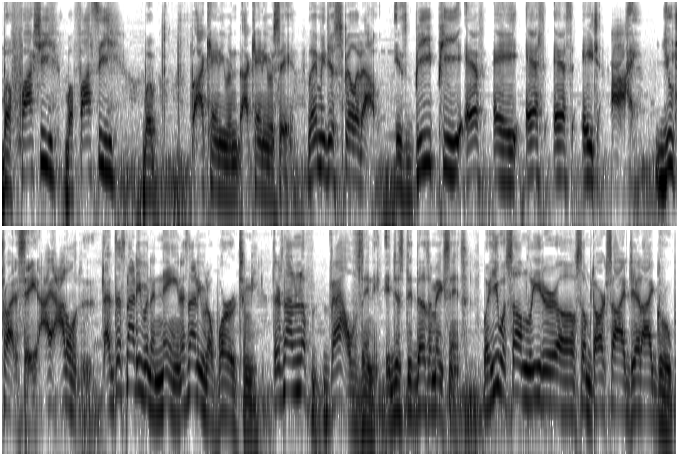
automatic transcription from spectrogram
Bafashi, Bafasi, but I can't even I can't even say it. Let me just spell it out. It's B P F A S S H I. You try to say. I, I don't. That, that's not even a name. That's not even a word to me. There's not enough vowels in it. It just it doesn't make sense. But he was some leader of some dark side Jedi group,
